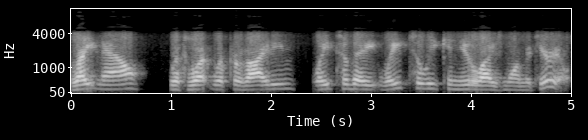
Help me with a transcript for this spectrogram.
right now with what we're providing, wait till they wait till we can utilize more materials.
